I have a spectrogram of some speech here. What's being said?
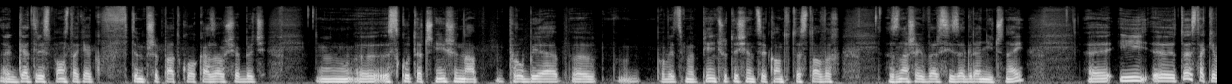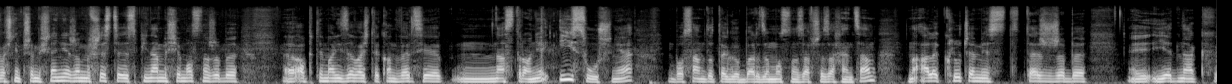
e, Get Response, tak jak w tym przypadku okazał się być e, skuteczniejszy na próbie powiedzmy 5000 kont testowych z naszej wersji zagranicznej. E, I e, to jest takie właśnie przemyślenie, że my wszyscy spinamy się mocno, żeby e, optymalizować te konwersje mm, na stronie i słusznie, bo sam do tego bardzo mocno zawsze zachęcam, no ale kluczem jest też, żeby jednak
